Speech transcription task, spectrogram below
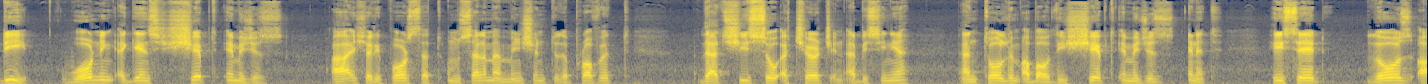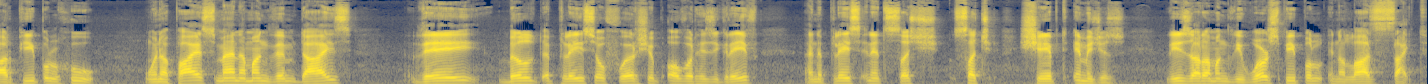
D. Warning against shaped images. Aisha reports that Umm Salama mentioned to the Prophet that she saw a church in Abyssinia and told him about the shaped images in it. He said, Those are people who, when a pious man among them dies, they build a place of worship over his grave and a place in it such, such shaped images. These are among the worst people in Allah's sight.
